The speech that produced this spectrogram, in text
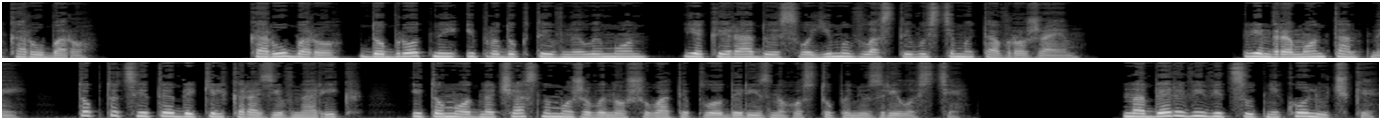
Карубаро. Карубаро добротний і продуктивний лимон, який радує своїми властивостями та врожаєм. Він ремонтантний, тобто цвіте декілька разів на рік, і тому одночасно може виношувати плоди різного ступеню зрілості. На дереві відсутні колючки,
